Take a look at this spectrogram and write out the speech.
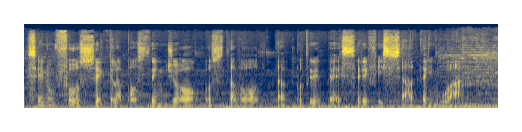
Se non fosse che la posta in gioco stavolta potrebbe essere fissata in one.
